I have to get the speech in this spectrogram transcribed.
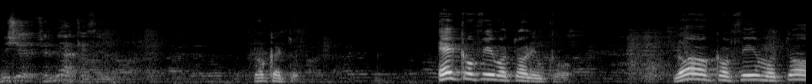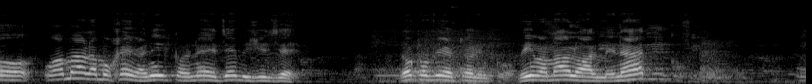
מי ש... של מי הכסף? לא כתוב. אין כופים אותו למכור. לא כופים אותו, הוא אמר למוכר, אני קונה את זה בשביל זה. לא כופים אותו למכור. ואם אמר לו על מנת, מי אין כופים? הוא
